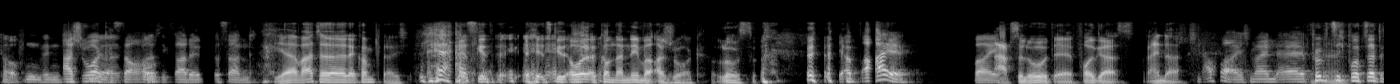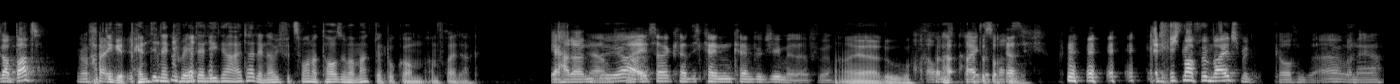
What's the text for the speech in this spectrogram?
kaufen, wenn Ajork Spieler ist da auch gerade interessant. Ja, warte, der kommt gleich. Jetzt geht, jetzt geht, oh, komm, dann nehmen wir Ajork. Los. ja, bei. bei Absolut, äh, Vollgas. Rein da. Schnapper. Ich meine, äh, 50% Rabatt. Habt ihr gepennt in der Creator Liga, Alter? Den habe ich für 200.000 über Marktwert bekommen am Freitag. Ja, dann, ja, ja. am Freitag hatte ich kein, kein Budget mehr dafür. Naja, du. Hat auch nicht hattest auch- reingepasst. Hätte ich mal für Waldschmidt kaufen sollen. Aber naja.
